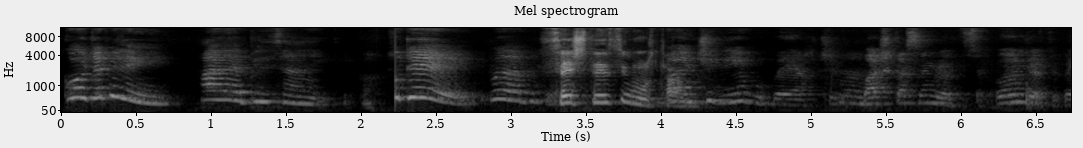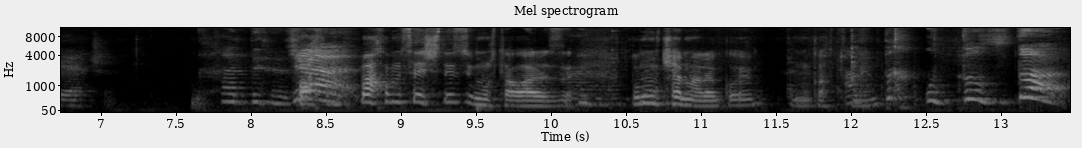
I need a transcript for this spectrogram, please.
Koy da bileyim. Hala bir tane bak. Bu değil. Bu da bir Seçdiniz yumurtanı. Bence diye bu beyazçı. Başkasını götürsün. Onu götür beyazçı. Hadi Baxın, gel. baxın seçdiniz yumurtalarınızı. Bunu kənara qoyun. Bunu qatmayın. Artık uduzda.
